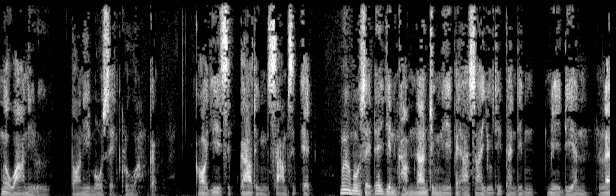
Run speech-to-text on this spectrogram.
เมื่อวานนี้หรือ ตอนนี้โมเสสกลัวกับข้อ 29ถึง31 เมื่อโมเสสได้ยินคำนั้นจึงหนีไปอาศัยอยู่ที่แผ่นดินมีเดียน และ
